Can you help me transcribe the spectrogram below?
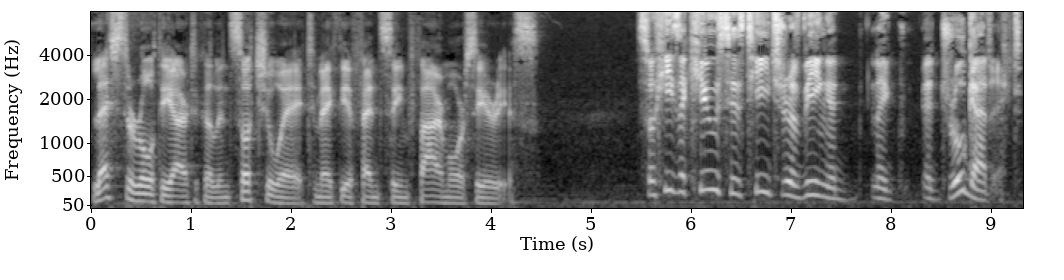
Lester wrote the article in such a way to make the offence seem far more serious. So he's accused his teacher of being a like a drug addict.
